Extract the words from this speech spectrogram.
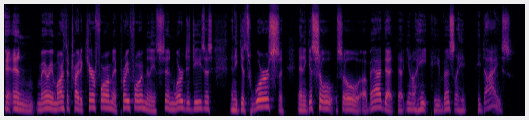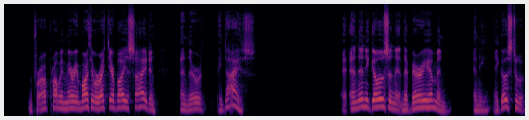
and Mary and Martha try to care for him. They pray for him, and they send word to Jesus, and he gets worse, and he gets so so uh, bad that that you know he he eventually he, he dies. And probably Mary and Martha were right there by his side, and and there he dies. And then he goes and they, bury him, and and he, he goes to,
